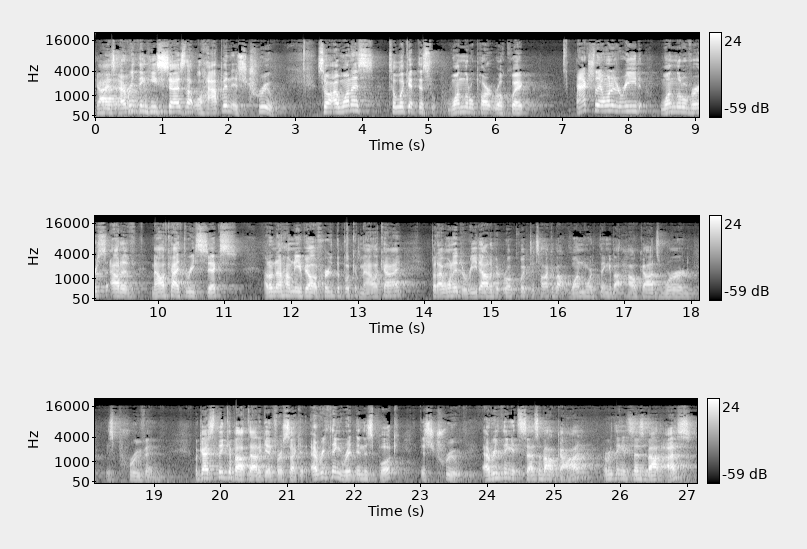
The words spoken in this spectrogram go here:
Guys, everything He says that will happen is true. So I want us to look at this one little part real quick. Actually, I wanted to read one little verse out of Malachi 3 6. I don't know how many of y'all have heard the book of Malachi. But I wanted to read out of it real quick to talk about one more thing about how God's word is proven. But, guys, think about that again for a second. Everything written in this book is true. Everything it says about God, everything it says about us,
